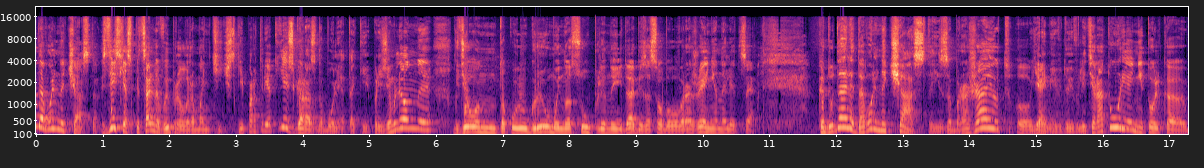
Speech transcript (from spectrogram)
довольно часто. Здесь я специально выбрал романтический портрет. Есть гораздо более такие приземленные, где он такой угрюмый, насупленный, да, без особого выражения на лице. Кадудаля довольно часто изображают, я имею в виду и в литературе, не только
